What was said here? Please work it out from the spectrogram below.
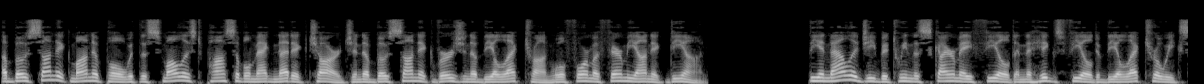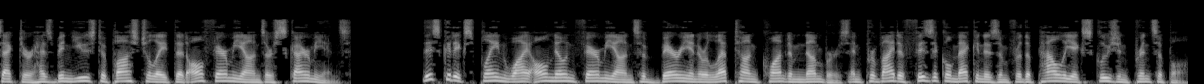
A bosonic monopole with the smallest possible magnetic charge and a bosonic version of the electron will form a fermionic dyon. The analogy between the Skyrme field and the Higgs field of the electroweak sector has been used to postulate that all fermions are skyrmions. This could explain why all known fermions have baryon or lepton quantum numbers and provide a physical mechanism for the Pauli exclusion principle.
